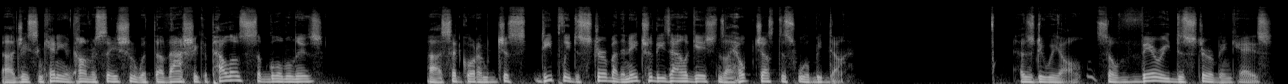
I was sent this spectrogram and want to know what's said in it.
Uh, Jason Kenney, in conversation with uh, Vassy Kapelos of Global News, uh, said, quote, I'm just deeply disturbed by the nature of these allegations. I hope justice will be done. As do we all. So, very disturbing case.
